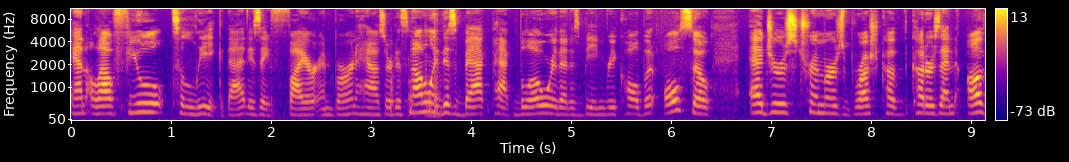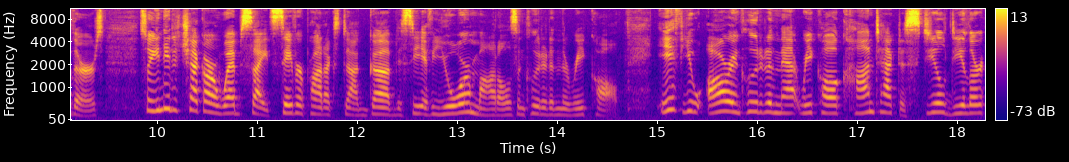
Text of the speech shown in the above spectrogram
and allow fuel to leak. That is a fire and burn hazard. It's not only this backpack blower that is being recalled, but also edgers, trimmers, brush cutters, and others. So you need to check our website, saferproducts.gov, to see if your model is included in the recall. If you are included in that recall, contact a Stihl dealer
